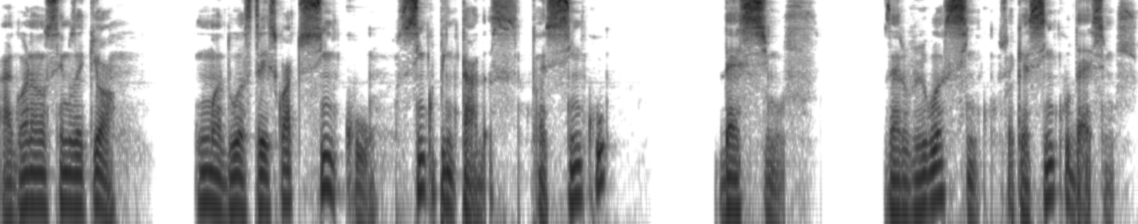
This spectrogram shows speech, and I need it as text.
Agora nós temos aqui, ó. 1, 2, 3, 4, 5. 5 pintadas. Então é 5 décimos. 0,5. Isso aqui é 5 décimos.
